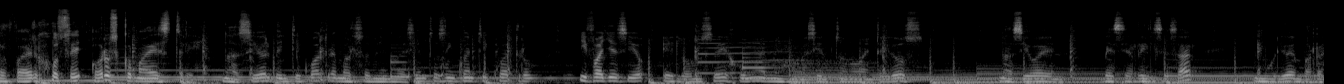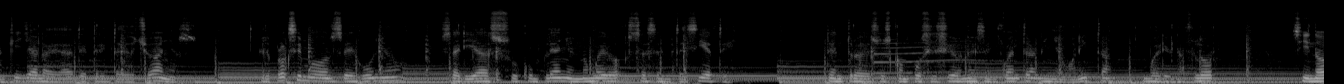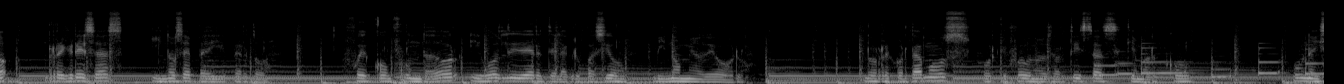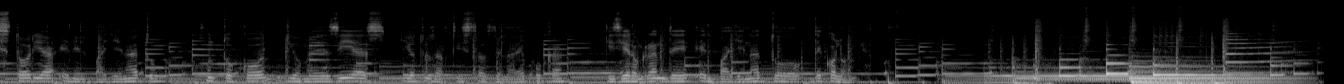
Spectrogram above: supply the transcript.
Rafael José Orozco Maestre nació el 24 de marzo de 1954 y falleció el 11 de junio de 1992. Nació en Becerril Cesar y murió en Barranquilla a la edad de 38 años. El próximo 11 de junio sería su cumpleaños número 67. Dentro de sus composiciones se encuentra Niña Bonita, Muere una flor, Si no regresas y no sé pedir perdón. Fue cofundador y voz líder de la agrupación Binomio de Oro. Lo recordamos porque fue uno de los artistas que marcó una historia en el vallenato junto con Diomedes Díaz y otros artistas de la época que hicieron grande el vallenato de Colombia.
